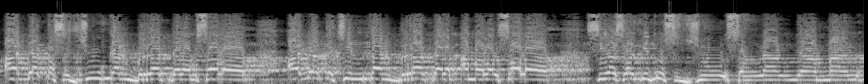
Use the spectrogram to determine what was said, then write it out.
ada kesejukan berat dalam salat, ada kecintaan berat dalam amalan salat. Sehingga saat itu sejuk, senang, nyaman,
